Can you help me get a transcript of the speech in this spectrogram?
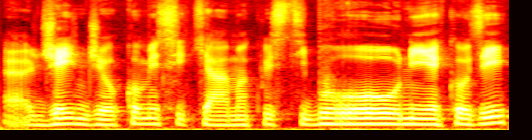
eh, genge o come si chiama questi burroni e così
